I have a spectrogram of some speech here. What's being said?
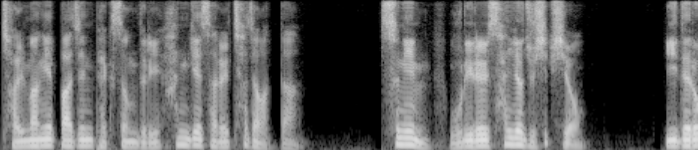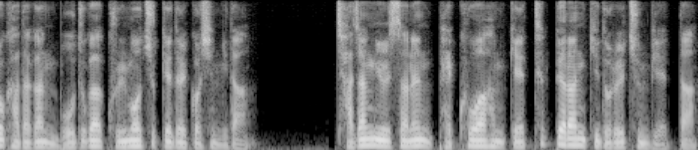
절망에 빠진 백성들이 한계사를 찾아왔다. 스님, 우리를 살려주십시오. 이대로 가다간 모두가 굶어 죽게 될 것입니다. 자장율사는 백호와 함께 특별한 기도를 준비했다.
